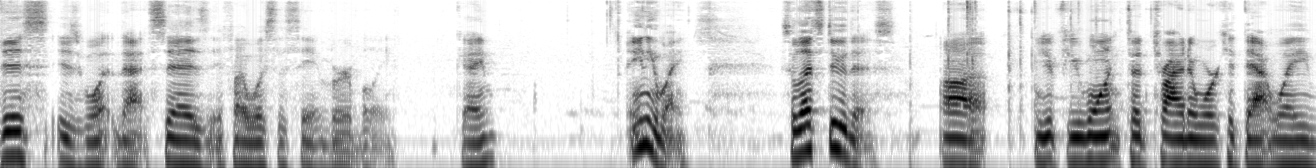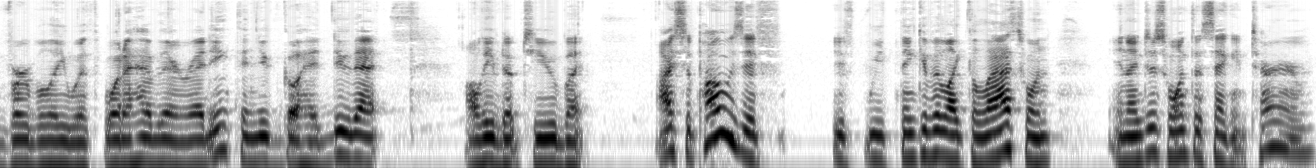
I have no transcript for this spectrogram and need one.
this is what that says if I was to say it verbally. Okay. Anyway, so let's do this. Uh, if you want to try to work it that way verbally with what I have there in red ink, then you can go ahead and do that. I'll leave it up to you. But I suppose if if we think of it like the last one, and I just want the second term,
